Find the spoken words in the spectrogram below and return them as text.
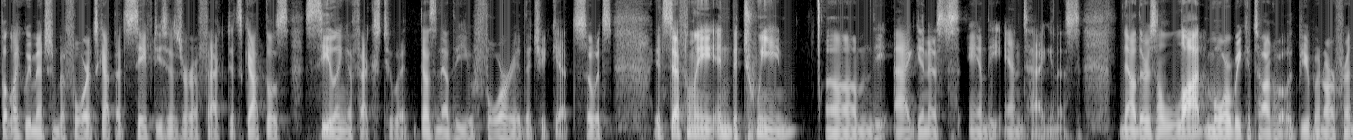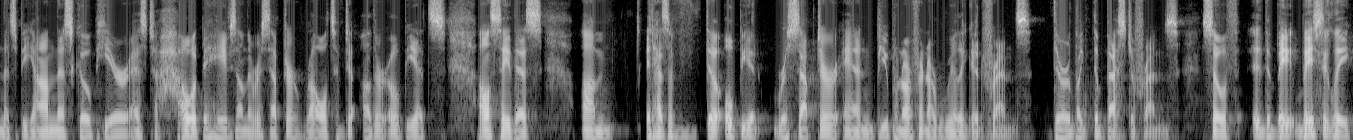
But like we mentioned before, it's got that safety scissor effect. It's got those ceiling effects to it. It doesn't have the euphoria that you get. So it's it's definitely in between um, the agonists and the antagonists. Now, there's a lot more we could talk about with buprenorphine that's beyond the scope here as to how it behaves on the receptor relative to other opiates. I'll say this. Um, it has a the opiate receptor and buprenorphine are really good friends. They're like the best of friends. So if eh, the basically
